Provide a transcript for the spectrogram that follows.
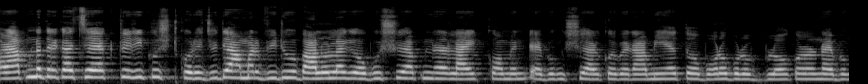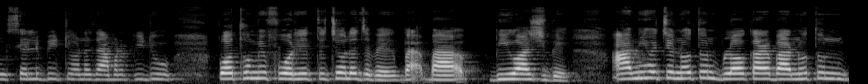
আর আপনাদের কাছে একটু রিকোয়েস্ট করি, যদি আমার ভিডিও ভালো লাগে, অবশ্যই আপনারা লাইক কমেন্ট এবং শেয়ার করবেন। আমি এত বড় বড় ব্লগার না এবং সেলিব্রিটিও না যে আমার ভিডিও প্রথমে ফরিয়েতে চলে যাবে বা- ভিউ আসবে। আমি হচ্ছে নতুন ব্লগার বা নতুন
